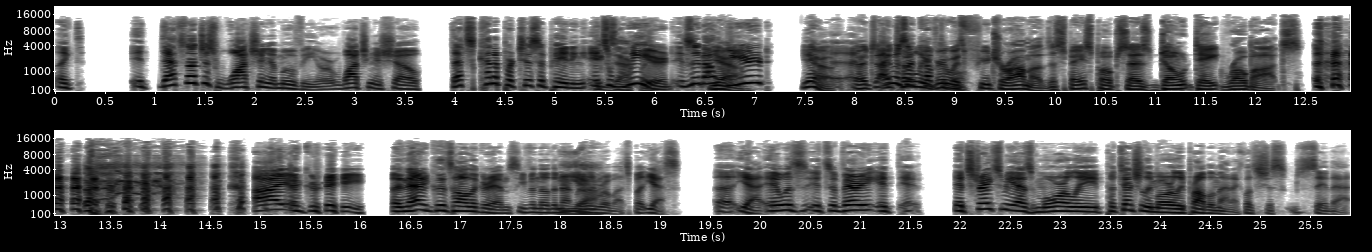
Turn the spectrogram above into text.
like it. That's not just watching a movie or watching a show. That's kind of participating. It's Exactly. weird. Is it not Yeah. weird? Yeah, Uh, I, I I was totally agree with Futurama. The space pope says, "Don't date robots." I agree, and that includes holograms, even though they're not Yeah. really robots. But yes, uh, yeah, it was. It's a very it, it it strikes me as morally, potentially morally problematic. Let's just say that.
